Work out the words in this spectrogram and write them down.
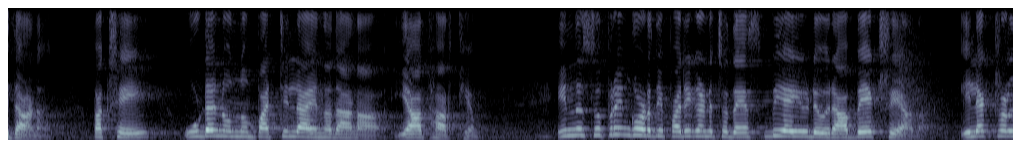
ഇതാണ്. പക്ഷേ ഉടനൊന്നും പറ്റില്ല എന്നതാണ് യാഥാർത്ഥ്യം. ഇന്ന് സുപ്രീം കോടതി പരിഗണിച്ചത് എസ് ബി ഐയുടെ ഒരു അപേക്ഷയാണ്. ഇലക്ട്രൽ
